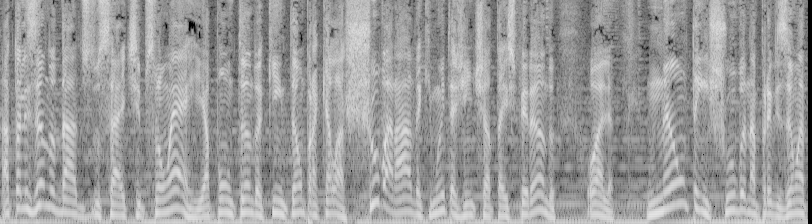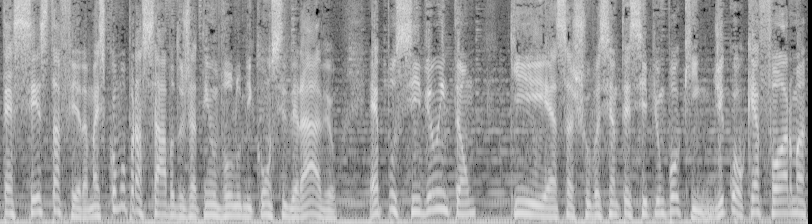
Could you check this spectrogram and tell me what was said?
Atualizando dados do site YR, apontando aqui então para aquela chuvarada que muita gente já está esperando. Olha, não tem chuva na previsão até sexta-feira, mas como para sábado já tem um volume considerável, é possível então que essa chuva se antecipe um pouquinho. De qualquer forma,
